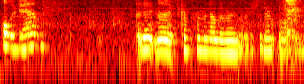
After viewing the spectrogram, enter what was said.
What we down? I don't know, it's come from another room, so don't worry.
